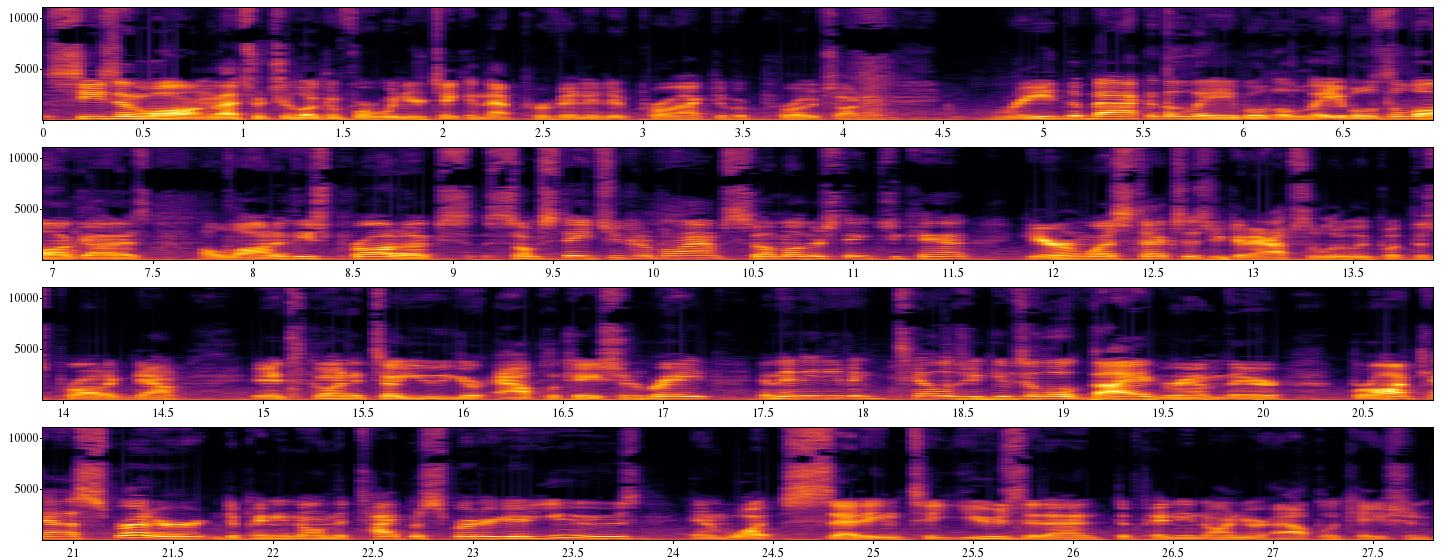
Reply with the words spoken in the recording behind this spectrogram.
season long. That's what you're looking for when you're taking that preventative, proactive approach on it. Read the back of the label. The label's the law, guys. A lot of these products, some states you can apply them, some other states you can't. Here in West Texas, you can absolutely put this product down. It's going to tell you your application rate, and then it even tells you, gives you a little diagram there, broadcast spreader, depending on the type of spreader you use and what setting to use it at, depending on your application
